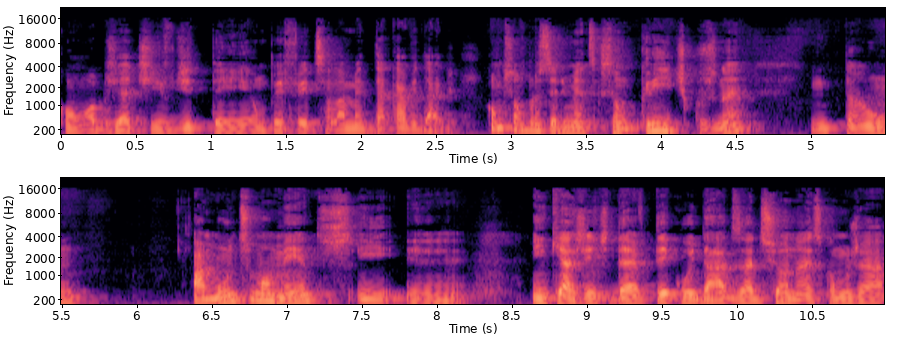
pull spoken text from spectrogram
Com o objetivo de ter um perfeito selamento da cavidade. Como são procedimentos que são críticos, né? Então, há muitos momentos e, eh, em que a gente deve ter cuidados adicionais, como já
